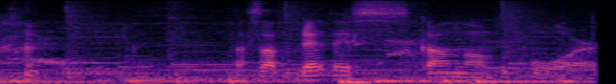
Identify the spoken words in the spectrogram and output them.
As of that is count on four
